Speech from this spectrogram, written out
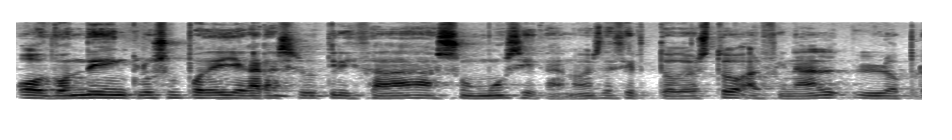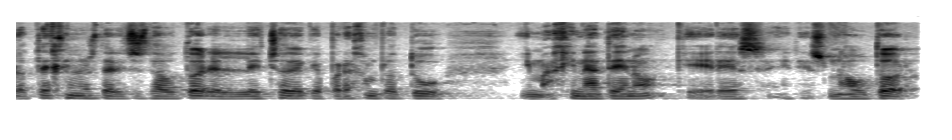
o dónde incluso puede llegar a ser utilizada su música, ¿no? Es decir, todo esto al final lo protegen los derechos de autor. El hecho de que, por ejemplo, tú, imagínate, ¿no? Que eres, eres un autor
